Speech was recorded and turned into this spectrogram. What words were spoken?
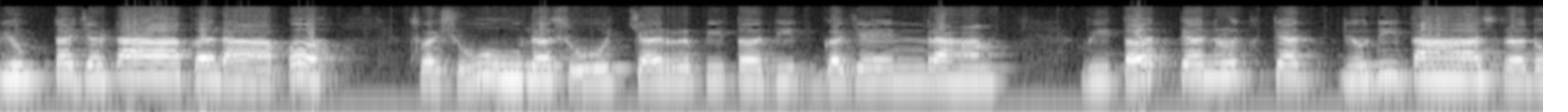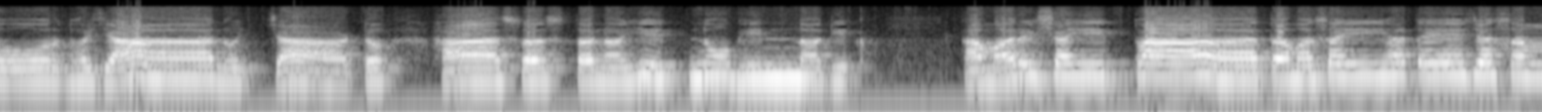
व्युक्तजटाकलापः स्वशूलसूच्चर्पितदिग्गजेन्द्रः वितत्य नृत्यद्युदितास्त्रदोर्ध्वजानुच्चाट हासस्तनयित्नुभिन्नदिक् अमर्शयित्वा तमसह्यतेजसम्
